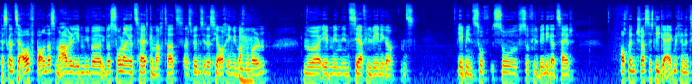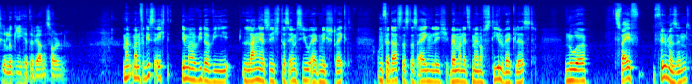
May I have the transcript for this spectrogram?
das ganze Aufbauen, das Marvel eben über, über so lange Zeit gemacht hat, als würden sie das hier auch irgendwie machen mhm. wollen. Nur eben in, in sehr viel weniger. Und eben in so, so, so viel weniger Zeit. Auch wenn Justice League eigentlich eine Trilogie hätte werden sollen. Man, man vergisst echt immer wieder, wie lange sich das MCU eigentlich streckt. Und für das, dass das eigentlich, wenn man jetzt Man of Steel weglässt, nur zwei Filme sind,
